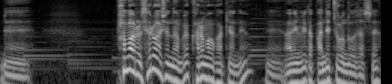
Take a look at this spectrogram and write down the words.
네. 파마를 새로 하셨나 봐요. 가르마가 바뀌었네요. 네, 아닙니다. 반대쪽으로 누워졌어요.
